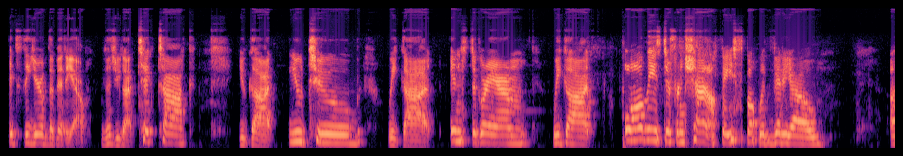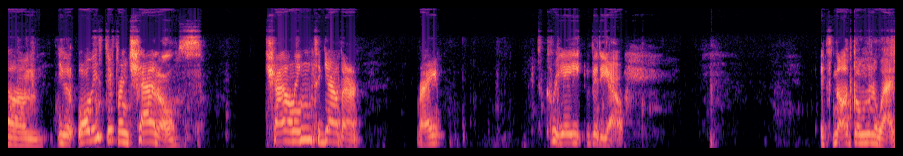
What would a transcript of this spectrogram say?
it's the year of the video because you got TikTok, you got YouTube, we got Instagram, we got all these different channels, Facebook with video, um, you got all these different channels channeling together, right? To create video. It's not going away.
